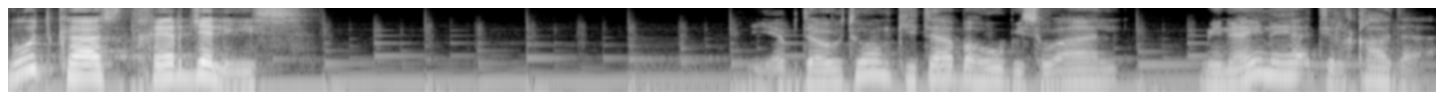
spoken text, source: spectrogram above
بودكاست خير جليس يبدأ توم كتابه بسؤال من أين يأتي القادة؟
